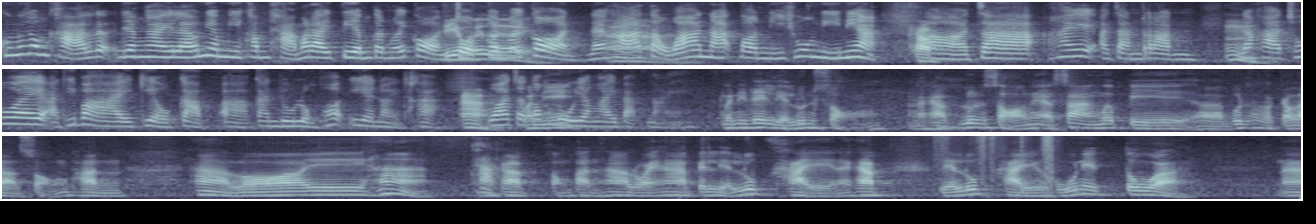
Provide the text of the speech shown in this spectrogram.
คุณผู้ชมขายังไงแล้วเนี่ยมีคำถามอะไรเตรียมกันไว้ก่อน เตรียมจไว้ดกันไว้ก่อนนะคะอ่าแต่ว่าณตอนนี้ช่วงนี้เนี่ยครับอ่าจะให้อาจารย์รันอืมนะคะ ช่วยอธิบายเกี่ยวกับอ่าการดูหลวงพ่อเอียหน่อยค่ะ อ่ว่าจะต้องวันนี้ ดูยังไงแบบไหน วันนี้ได้เหรียญรุ่น2นะครับรุ่น2เนี่ยสร้างเมื่อปีเอ่อพุทธศักราช 2505 ค่ะ นะครับ 2505 เป็นเหรียญรูปไข่นะครับ เหรียญรูปไข่หูในตัวนะ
